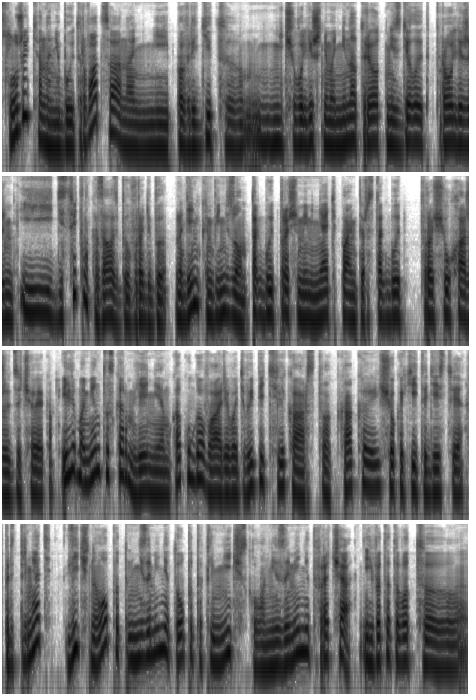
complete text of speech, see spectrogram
служить, она не будет рваться, она не повредит, э, ничего лишнего не натрет, не сделает пролежень. И действительно, казалось бы, вроде бы надень комбинезон. Так будет проще менять памперс, так будет проще ухаживать за человеком. Или моменты с кормлением, как уговаривать, выпить лекарства, как э, еще какие-то действия предпринять. Личный опыт не заменит опыта клинического, не заменит врача. И вот эта вот э,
